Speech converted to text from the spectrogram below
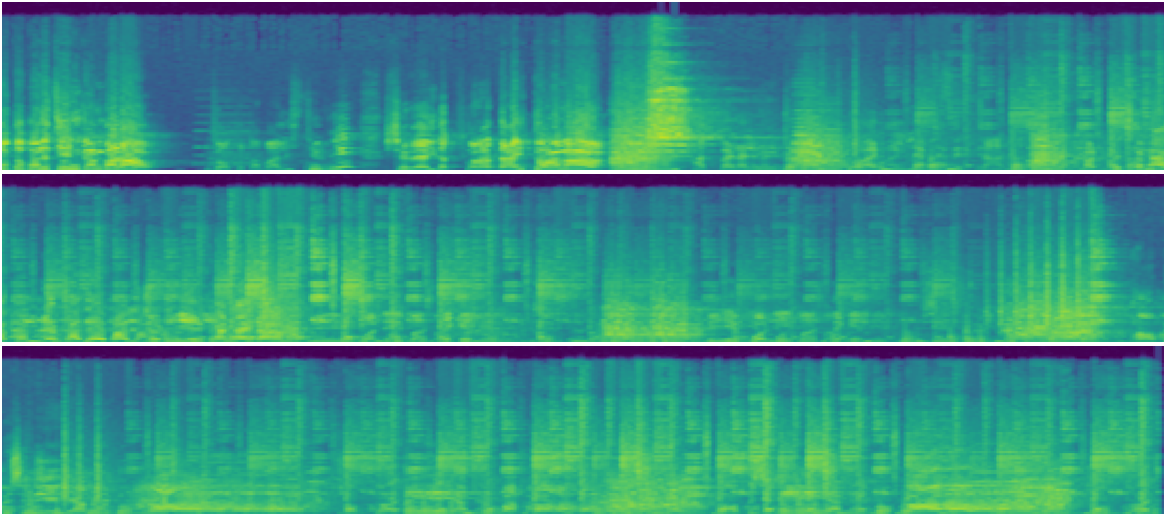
তো তো বলেছি ইনকাম বাড়াও। যতটা বালিশ ছিঁড়বি সেটা ইদাত করার দায়িত্ব আমার। হাত বাড়ালে লাগছে খাট বিছানা কাঁদে বালিশ জড়িয়ে কাটাইরা পেয়ে পলে বাঁচতে গেলে। পেয়ে পলে বাঁচতে গেলে। ভাবিসনি আমি বোকা। সব কাজে আমি পাকা ভাবিসনি আমি বোকা। সব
